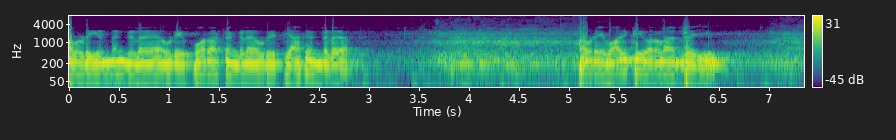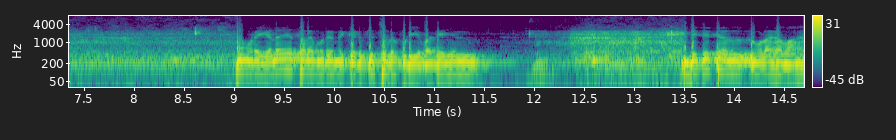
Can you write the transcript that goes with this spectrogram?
அவருடைய எண்ணங்களை அவருடைய போராட்டங்களை அவருடைய தியாகங்களை அவருடைய வாழ்க்கை வரலாற்றை நம்முடைய இளைய தலைமுறையினருக்கு எடுத்துச் சொல்லக்கூடிய வகையில் டிஜிட்டல் நூலகமாக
